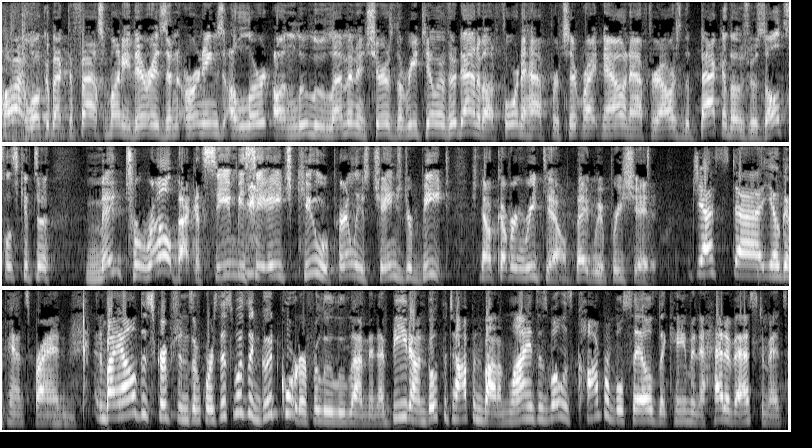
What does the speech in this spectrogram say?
All right, welcome back to Fast Money. There is an earnings alert on Lululemon and shares the retailer. They're down about 4.5% right now. And after hours, the back of those results, let's get to Meg Terrell back at CNBC HQ, who apparently has changed her beat. She's now covering retail. Meg, we appreciate it. Just uh, yoga pants, Brian. And by all descriptions, of course, this was a good quarter for Lululemon, a beat on both the top and bottom lines, as well as comparable sales that came in ahead of estimates.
